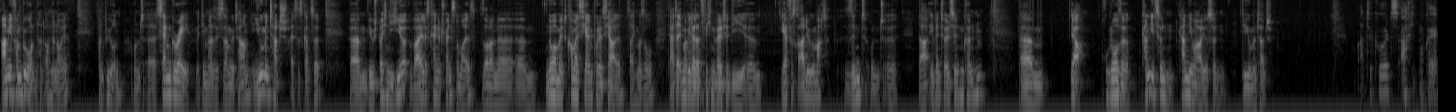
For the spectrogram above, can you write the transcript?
Armin van Buren hat auch eine neue. Van Buren. Und äh, Sam Gray, mit dem hat er sich zusammengetan. Human Touch heißt das Ganze. Ähm, wir besprechen die hier, weil es keine Trance-Nummer ist, sondern eine ähm, Nummer mit kommerziellem Potenzial, sag ich mal so. Da hat er immer wieder mhm. dazwischen welche, die ähm, eher fürs Radio gemacht sind und äh, da eventuell zünden könnten. Ähm, ja, Prognose. Kann die zünden? Kann die im Radio zünden? Die Human Touch? Warte kurz. Ach, okay.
